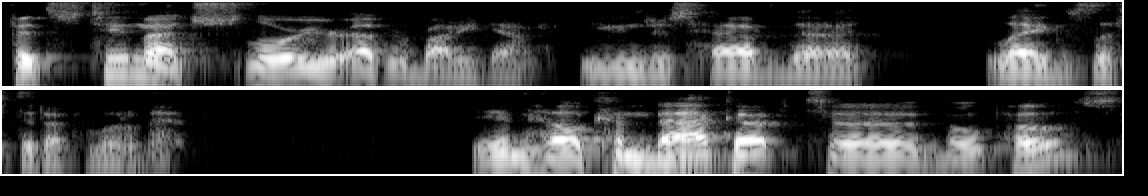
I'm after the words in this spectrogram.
If it's too much, lower your upper body down. You can just have the legs lifted up a little bit. Inhale, come back up to boat pose.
